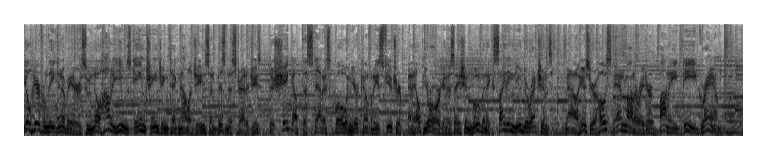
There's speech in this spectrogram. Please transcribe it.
You'll hear from the innovators who know how to use game changing technologies and business strategies to shake up the status quo in your company's future and help your organization move in exciting new directions. Now, here's your host and moderator, Bonnie D. Graham.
